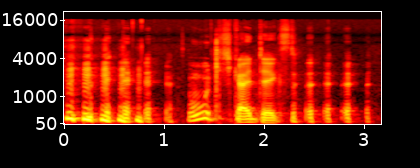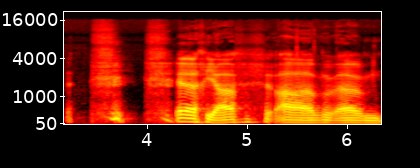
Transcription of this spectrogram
Vermutlich kein Text. Ach ja, ähm, ähm,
